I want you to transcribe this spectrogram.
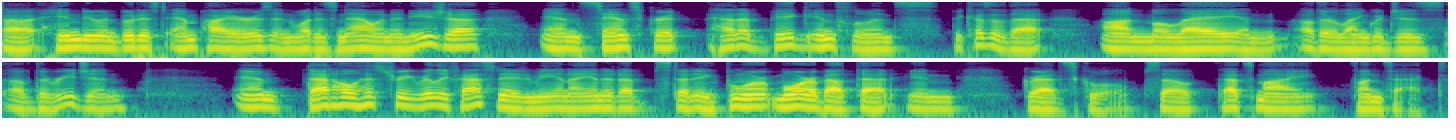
uh, Hindu and Buddhist empires in what is now Indonesia, and Sanskrit had a big influence because of that on Malay and other languages of the region. And that whole history really fascinated me, and I ended up studying more, more about that in grad school. So that's my fun fact.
